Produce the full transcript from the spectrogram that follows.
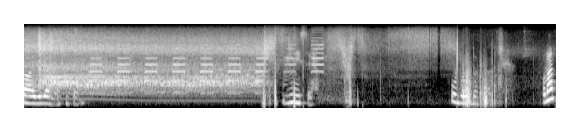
Sahibi gelmesin sonra. Neyse. Burada uzaklar. Ulan.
